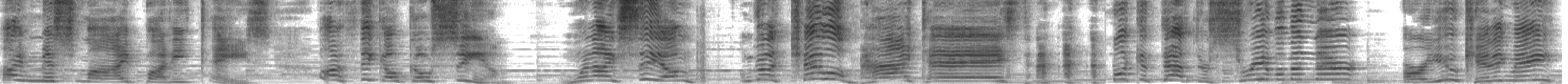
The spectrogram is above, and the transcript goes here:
I miss my buddy Taste. I think I'll go see him. And when I see him, I'm gonna kill him. Hi, Taste. look at that. There's three of them in there. Are you kidding me?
